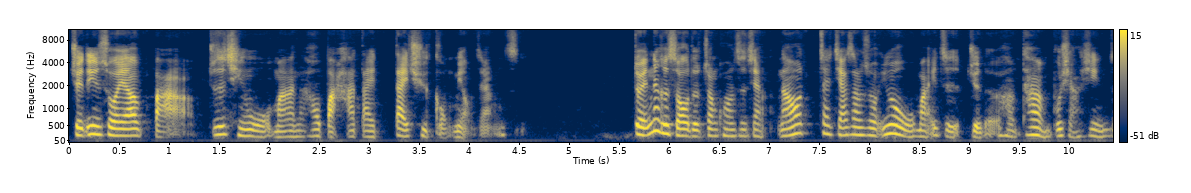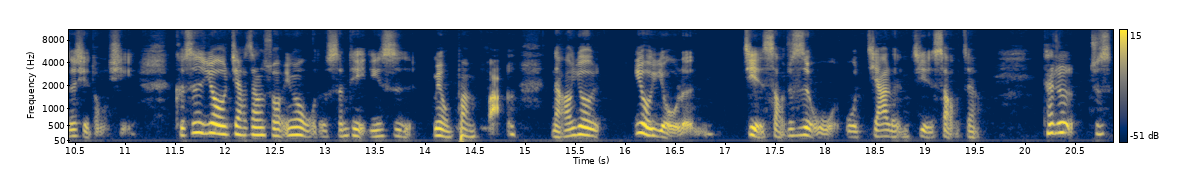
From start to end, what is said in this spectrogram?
决定说要把，就是请我妈，然后把他带带去公庙这样子。对，那个时候的状况是这样，然后再加上说，因为我妈一直觉得很，她很不相信这些东西，可是又加上说，因为我的身体已经是没有办法了，然后又又有人介绍，就是我我家人介绍这样，他就就是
